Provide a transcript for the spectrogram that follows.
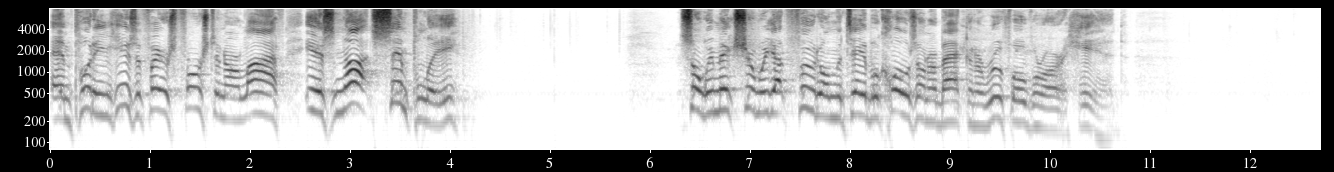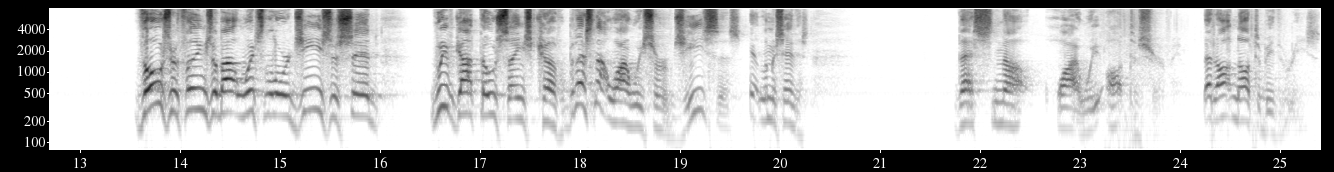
and putting His affairs first in our life is not simply so we make sure we got food on the table, clothes on our back, and a roof over our head. Those are things about which the Lord Jesus said, We've got those things covered. But that's not why we serve Jesus. Yeah, let me say this. That's not why we ought to serve Him. That ought not to be the reason.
